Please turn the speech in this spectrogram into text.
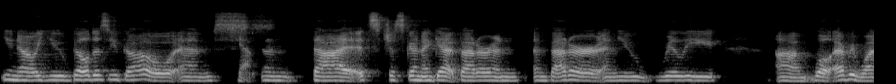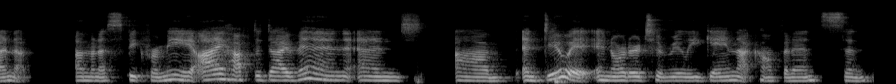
you know, you build as you go, and yes. and that it's just going to get better and and better, and you really, um, well, everyone. I'm going to speak for me. I have to dive in and um, and do it in order to really gain that confidence and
